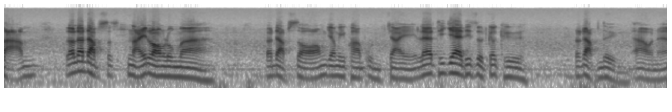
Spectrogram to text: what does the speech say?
สามแล้วระดับไหนรองลงมา ระดับสองยังมีความอุ่นใจ และที่แย่ที่สุดก็คือระดับหนึ่งเอานะ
